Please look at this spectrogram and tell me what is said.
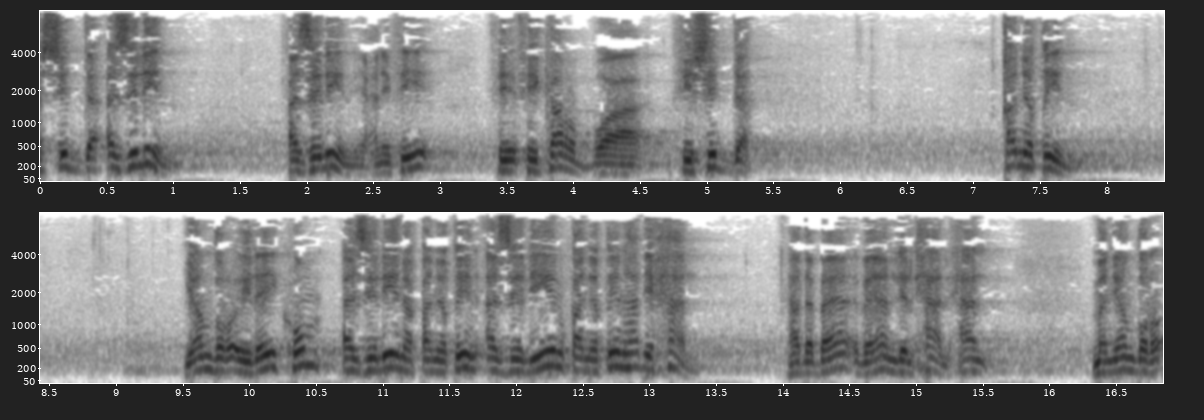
الشدة. أزلين أزلين يعني في في في كرب وفي شدة. قنطين. ينظر إليكم أزلين قنطين. أزلين قنطين هذه حال. هذا بيان للحال. حال من ينظر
